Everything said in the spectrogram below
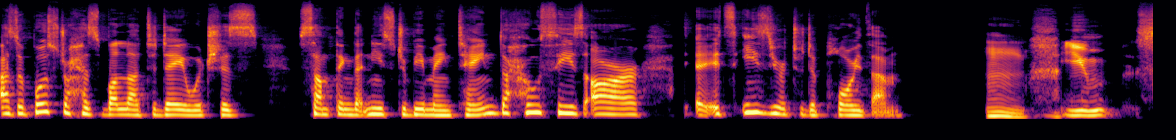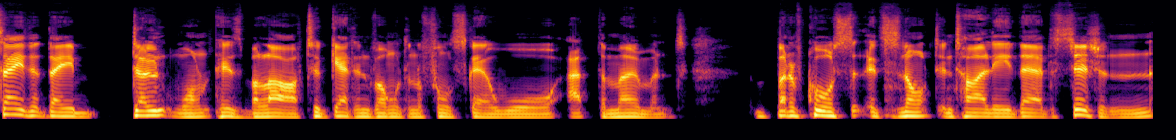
as opposed to Hezbollah today, which is something that needs to be maintained, the Houthis are, it's easier to deploy them. Mm. You say that they don't want Hezbollah to get involved in a full scale war at the moment. But of course, it's not entirely their decision.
